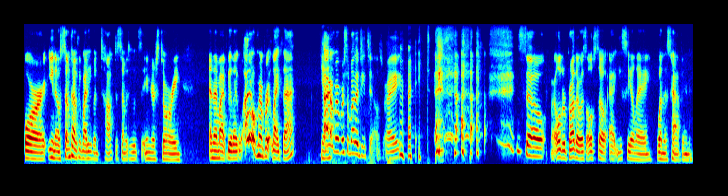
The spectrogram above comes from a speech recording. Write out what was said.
or you know, sometimes you might even talk to somebody who's in your story, and they might be like, well, I don't remember it like that. I Yeah. don't remember some other details, right? right. so my older brother was also at UCLA when this happened,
